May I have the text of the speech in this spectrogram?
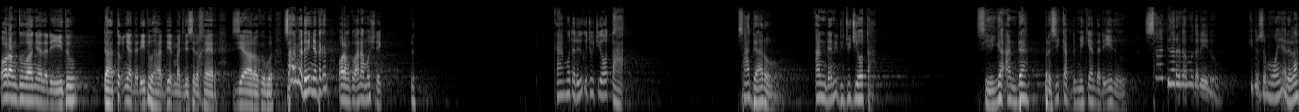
Orang tuanya tadi itu, datuknya tadi itu hadir majlisil khair, ziarah kubur. Sama dengan menyatakan orang tua anak musyrik. Kamu tadi itu kecuci otak. Sadaro. Anda ini dicuci otak. Sehingga Anda bersikap demikian tadi itu. Sadar kamu tadi itu. Itu semuanya adalah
